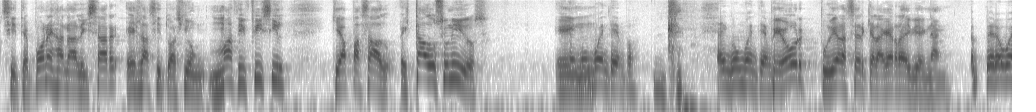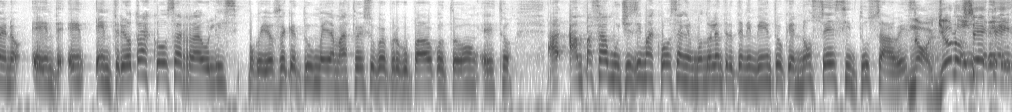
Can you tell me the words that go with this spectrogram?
si te pones a analizar, es la situación más difícil que ha pasado Estados Unidos en, un buen tiempo. en un buen tiempo. Peor pudiera ser que la guerra de Vietnam. Pero bueno, entre otras cosas, Raulis, porque yo sé que tú me llamaste, estoy súper preocupado con todo esto. han pasado muchísimas cosas en el mundo del entretenimiento que no sé si tú sabes. No, yo lo sé que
